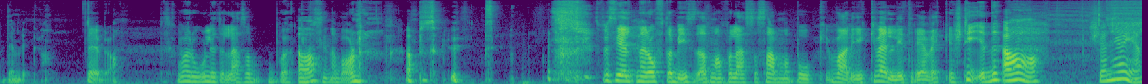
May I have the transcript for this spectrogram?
Den blir bra. det är bra. Det ska vara roligt att läsa böcker Ja. för sina barn. Absolut. Speciellt när det ofta blir så att man får läsa samma bok varje kväll i tre veckors tid. Ja, känner jag igen.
